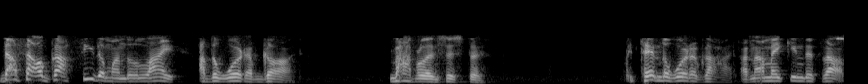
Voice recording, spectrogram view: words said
That's how God see them under the light of the word of God. My brother and sister, attend the word of God. I'm not making this up.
